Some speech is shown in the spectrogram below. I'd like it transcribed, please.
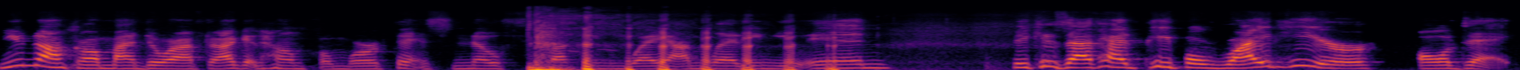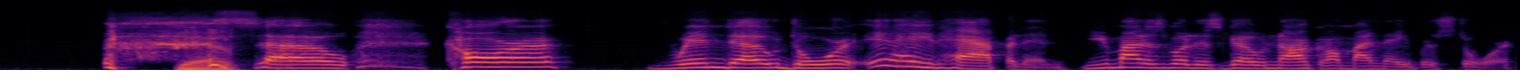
you knock on my door after I get home from work. There's no fucking way I'm letting you in because I've had people right here all day. Yeah, So, car, window, door, it ain't happening. You might as well just go knock on my neighbor's door.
